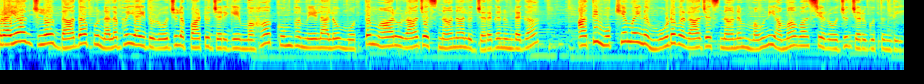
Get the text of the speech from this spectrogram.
ప్రయాగ్లో దాదాపు నలభై ఐదు రోజుల పాటు జరిగే మహాకుంభ మేళాలో మొత్తం ఆరు రాజ స్నానాలు జరగనుండగా అతి ముఖ్యమైన మూడవ రాజ స్నానం మౌని అమావాస్య రోజు జరుగుతుంది.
